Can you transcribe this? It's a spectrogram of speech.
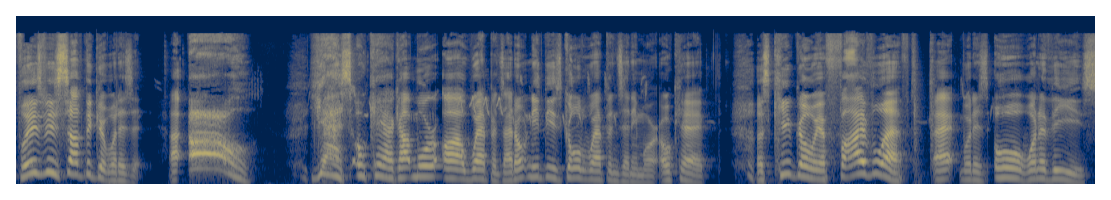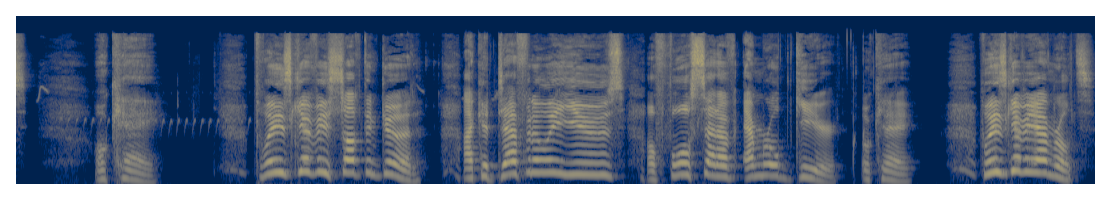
Please be something good. What is it? Uh, oh! Yes. Okay, I got more uh, weapons. I don't need these gold weapons anymore. Okay. Let's keep going. We have five left. Uh, what is... Oh, one of these. Okay. Please give me something good. I could definitely use a full set of emerald gear. Okay. Please give me emeralds.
